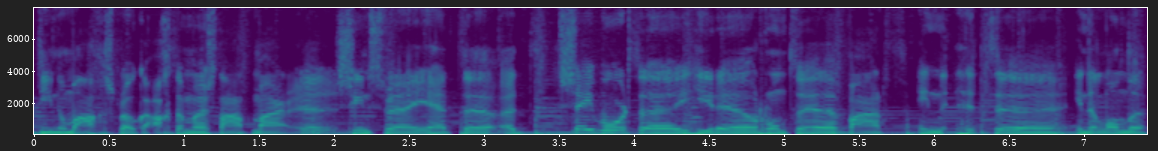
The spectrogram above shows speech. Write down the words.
die normaal gesproken achter me staat. Maar sinds wij het, het C-woord hier rond waard in, het, in de landen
